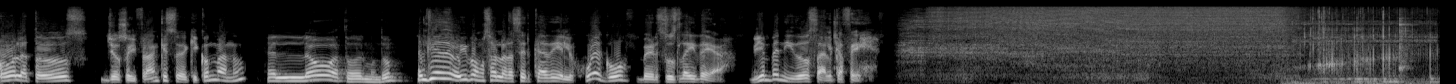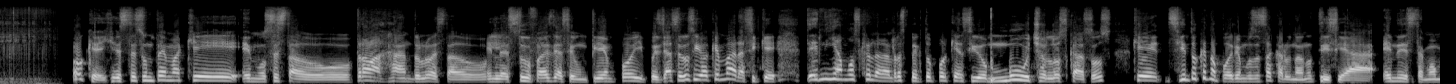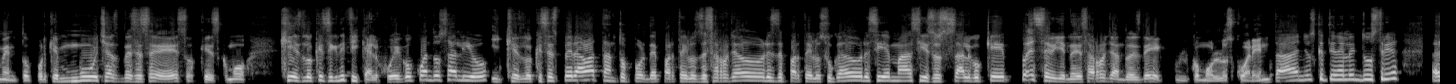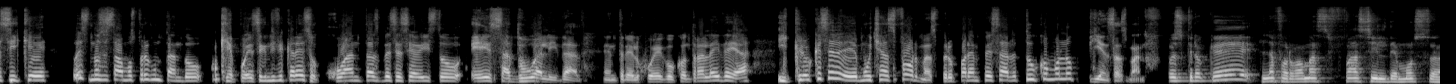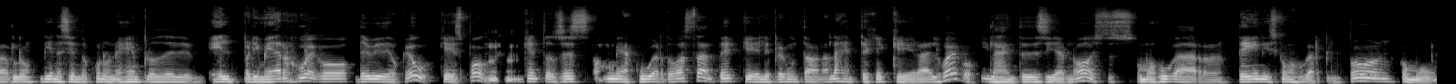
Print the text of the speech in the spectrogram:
Hola a todos, yo soy Frank, estoy aquí con Mano. Hello a todo el mundo. El día de hoy vamos a hablar acerca del juego versus la idea. Bienvenidos al café. Ok, este es un tema que hemos estado trabajándolo, ha estado en la estufa desde hace un tiempo y pues ya se nos iba a quemar, así que teníamos que hablar al respecto porque han sido muchos los casos que siento que no podríamos destacar una noticia en este momento porque muchas veces se ve eso, que es como qué es lo que significa el juego cuando salió y qué es lo que se esperaba tanto por de parte de los desarrolladores, de parte de los jugadores y demás y eso es algo que pues se viene desarrollando desde como los 40 años que tiene la industria, así que pues nos estábamos preguntando qué puede significar eso, cuántas veces se ha visto esa dualidad entre el juego contra la idea y creo que se ve de muchas formas, pero para empezar, ¿tú cómo lo piensas, mano? Pues creo que la forma más fácil de mostrarlo viene siendo con un ejemplo de el primer juego de video que hubo, que es Pong, que entonces me acuerdo bastante que le preguntaban a la gente que qué era el juego y la gente decía, no, esto es como jugar tenis, como jugar ping pong, como,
